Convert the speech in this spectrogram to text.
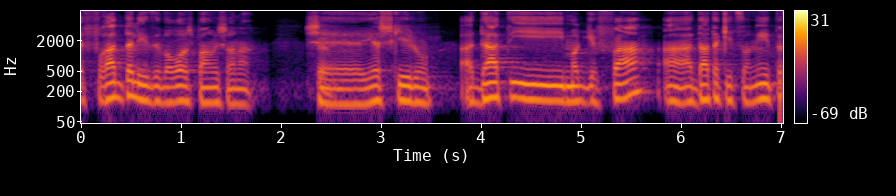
הפרדת לי את זה בראש פעם ראשונה. שיש כאילו, הדת היא מגפה, הדת הקיצונית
